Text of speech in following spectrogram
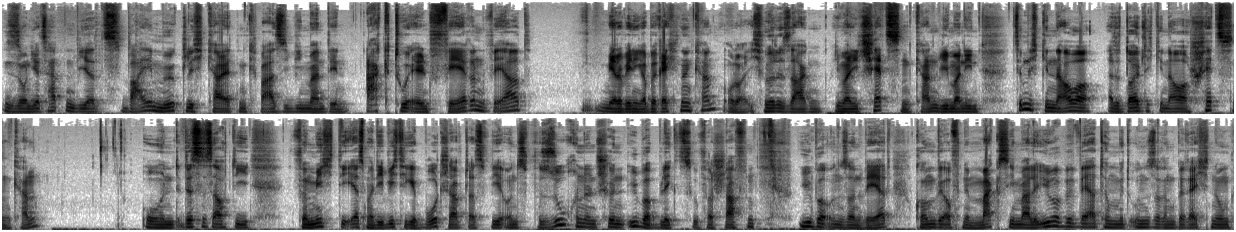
So, und jetzt hatten wir zwei Möglichkeiten quasi, wie man den aktuellen fairen Wert mehr oder weniger berechnen kann. Oder ich würde sagen, wie man ihn schätzen kann, wie man ihn ziemlich genauer, also deutlich genauer schätzen kann. Und das ist auch die für mich die erstmal die wichtige Botschaft, dass wir uns versuchen, einen schönen Überblick zu verschaffen über unseren Wert. Kommen wir auf eine maximale Überbewertung mit unseren Berechnungen,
